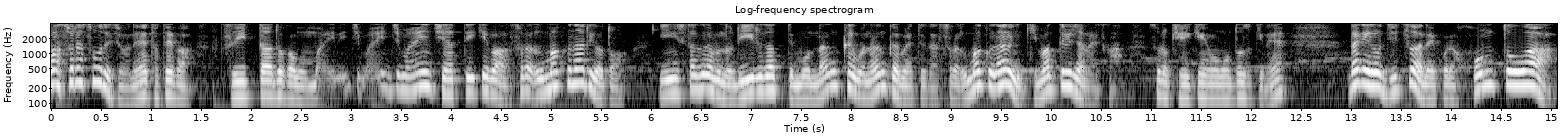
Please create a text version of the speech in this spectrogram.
まあそれはそうですよね。例えばツイッターとかも毎日毎日毎日やっていけばそれは上手くなるよと。インスタグラムのリールだってもう何回も何回もやってたらそれは上手くなるに決まってるじゃないですか。その経験を基づきね。だけど実はねこれ本当は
